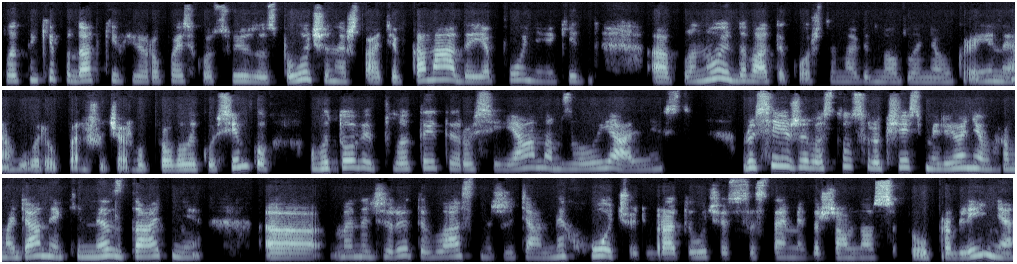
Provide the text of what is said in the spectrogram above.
платники податків Європейського союзу, Сполучених Штатів, Канади, Японії, які е, планують давати кошти на відновлення України, я говорю в першу чергу про велику сімку, готові платити росіянам за лояльність? В Росії живе 146 мільйонів громадян, які не здатні Е, менеджерити власне життя не хочуть брати участь в системі державного управління,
